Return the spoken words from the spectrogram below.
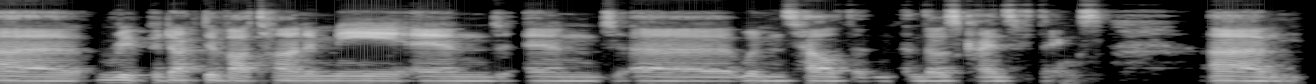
uh, reproductive autonomy and and uh, women's health and, and, those kinds of things. Um,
